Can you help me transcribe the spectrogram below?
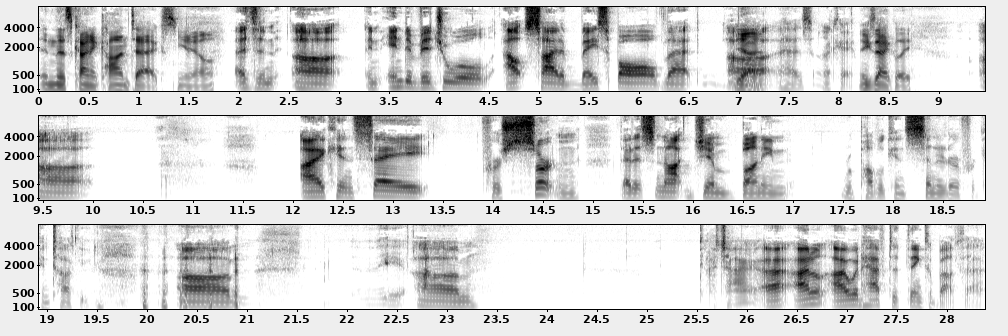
in this kind of context? You know, As an uh, an individual outside of baseball that uh, Yeah. has okay. exactly. I can say for certain that it's not Jim Bunning, Republican senator for Kentucky. um, um, gosh, I, I, I don't. I would have to think about that.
